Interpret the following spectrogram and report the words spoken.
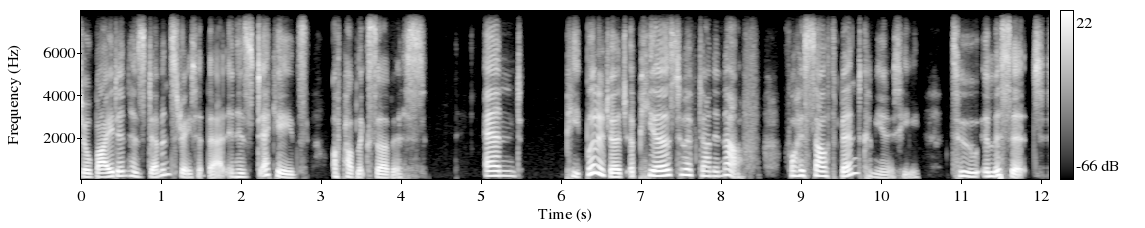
Joe Biden has demonstrated that in his decades of public service. And Pete Buttigieg appears to have done enough for his South Bend community to elicit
